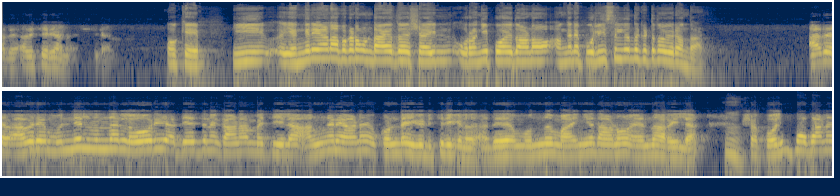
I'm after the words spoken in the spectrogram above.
അതെ അതെ. ശരിയാണ് ഓക്കെ. ഈ എങ്ങനെയാണ് അപകടം ഉണ്ടായത് ഷൈൻ ഉറങ്ങിപ്പോയതാണോ? അങ്ങനെ പോലീസിൽ നിന്ന് കിട്ടുന്ന വിവരം എന്താണ്? അതെ അവർ മുന്നിൽ നിന്ന ലോറി അദ്ദേഹത്തിന് കാണാൻ പറ്റിയില്ല. അങ്ങനെയാണ് കൊണ്ട് ഇടിച്ചിരിക്കുന്നത്. അദ്ദേഹം ഒന്ന് മയങ്ങിയതാണോ എന്ന് അറിയില്ല. പക്ഷെ പോലീസ് അതാണ്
